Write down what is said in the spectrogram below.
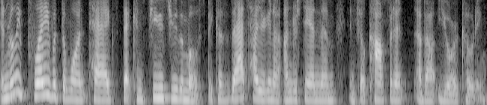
and really play with the one tags that confused you the most because that's how you're going to understand them and feel confident about your coding.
